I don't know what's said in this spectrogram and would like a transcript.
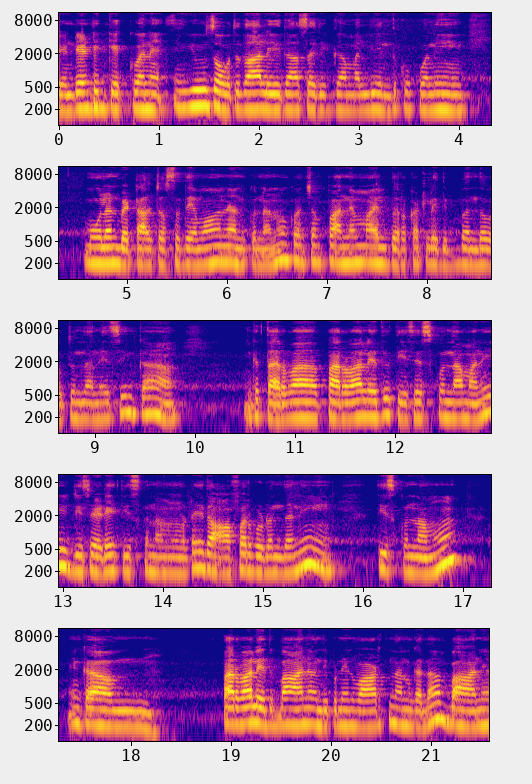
రెండేంటి ఇంకెక్కువనే. యూజ్ అవుతుందా లేదా సరిగ్గా మళ్ళీ ఎందుకు కొని మూలను పెట్టాల్సి వస్తుందేమో అని అనుకున్నాను. కొంచెం పానెమ్మాయిలు దొరకట్లేదు ఇబ్బంది అవుతుంది అనేసి ఇంకా ఇంకా తర్వా పర్వాలేదు తీసేసుకుందామని డిసైడ్ అయ్యి తీసుకున్నాం అనమాట ఇది ఆఫర్ కూడా ఉందని తీసుకున్నాము. ఇంకా పర్వాలేదు బాగానే ఉంది. ఇప్పుడు నేను వాడుతున్నాను కదా బాగానే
